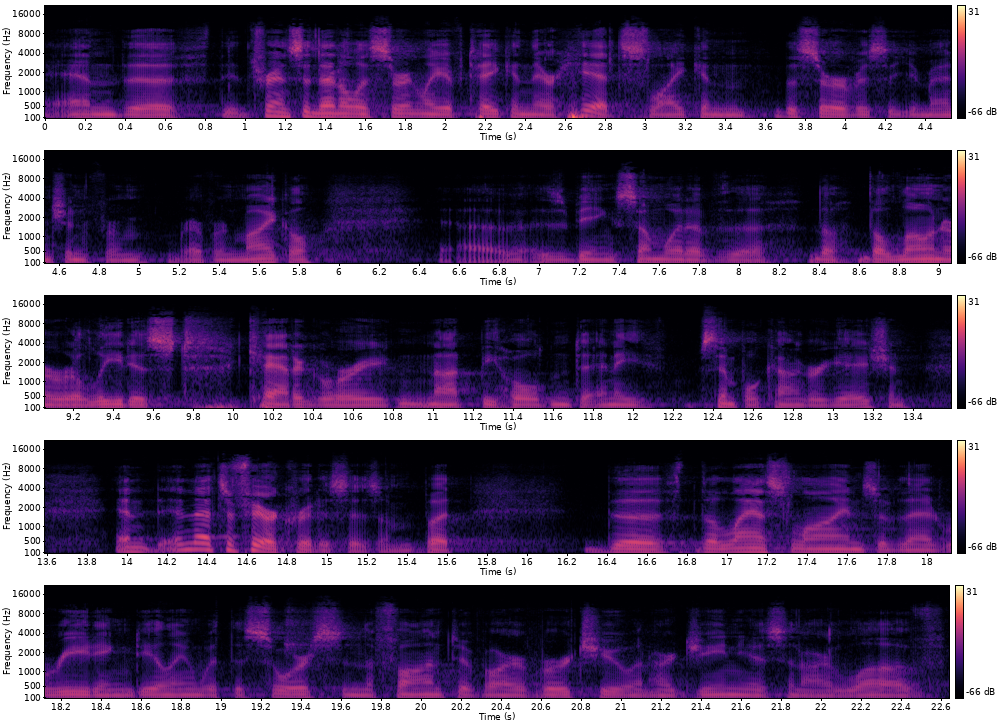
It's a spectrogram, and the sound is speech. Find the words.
And the, the, Transcendentalists certainly have taken their hits, like in the service that you mentioned from Reverend Michael, uh, as being somewhat of the, the, the loner elitist category, not beholden to any simple congregation. And, and that's a fair criticism, but the, the last lines of that reading, dealing with the source and the font of our virtue and our genius and our love,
